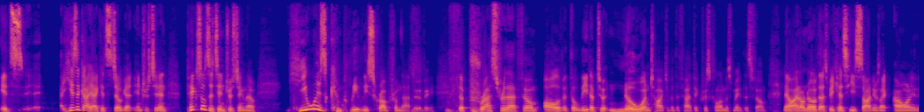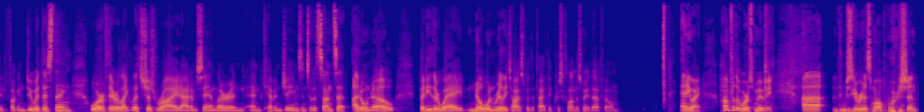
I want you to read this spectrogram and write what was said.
It's he's a guy I could still get interested in. Pixels, it's interesting though. He was completely scrubbed from that movie. Mm-hmm. The press for that film, all of it, the lead up to it, no one talked about the fact that Chris Columbus made this film. Now, I don't know if that's because he saw it and he was like, I don't want anything to fucking do with this thing, mm-hmm. or if they were like, let's just ride Adam Sandler and, and Kevin James into the sunset. I don't know. But either way, no one really talks about the fact that Chris Columbus made that film. Anyway, Hunt for the Worst movie. Uh, I'm just going to read a small portion.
